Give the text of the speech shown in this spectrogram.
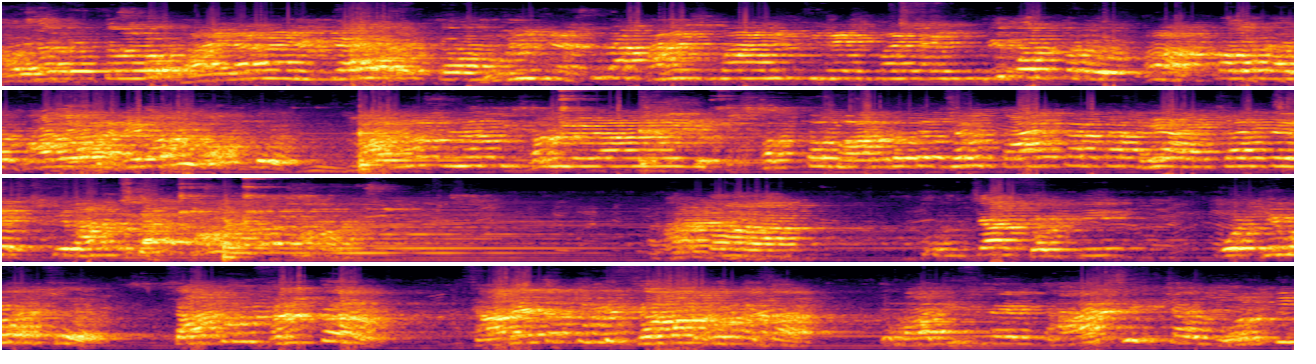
खायला भेटतं खायला नाही प्यायला भेटतं मुली नसुरा खाण्याशिवाय आणि पिण्याशिवाय काही फक्त काय करतात हे ऐकायचे तुमच्या घरची मोठी माणसं साधू संत झाले तर तुम्ही सहभाग होत असा तुम्हाला दहाची इच्छा? होती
